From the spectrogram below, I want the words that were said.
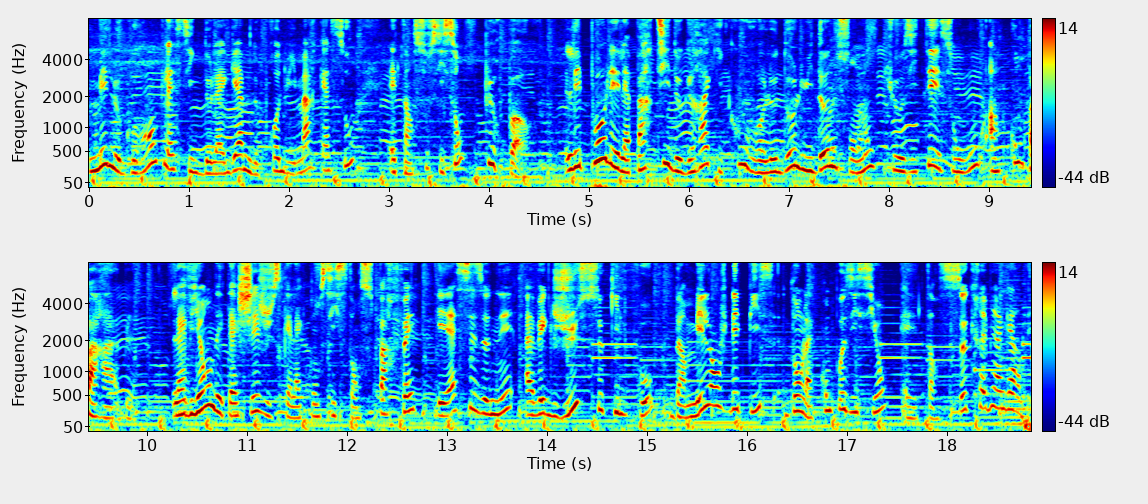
mais le grand classique de la gamme de produits Marcassou est un saucisson pur porc. L'épaule et la partie de gras qui couvre le dos lui donnent son onctuosité et son goût incomparables. La viande est hachée jusqu'à la consistance parfaite et assaisonnée avec juste ce qu'il faut d'un mélange d'épices dont la composition est un secret bien gardé.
